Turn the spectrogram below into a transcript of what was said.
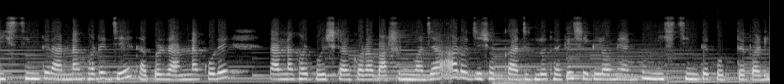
নিশ্চিন্তে রান্নাঘরে যে তারপরে রান্না করে রান্নাঘর পরিষ্কার করা, বাসন মাজা, আরও যেসব কাজগুলো থাকে সেগুলো আমি একদম নিশ্চিন্তে করতে পারি।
